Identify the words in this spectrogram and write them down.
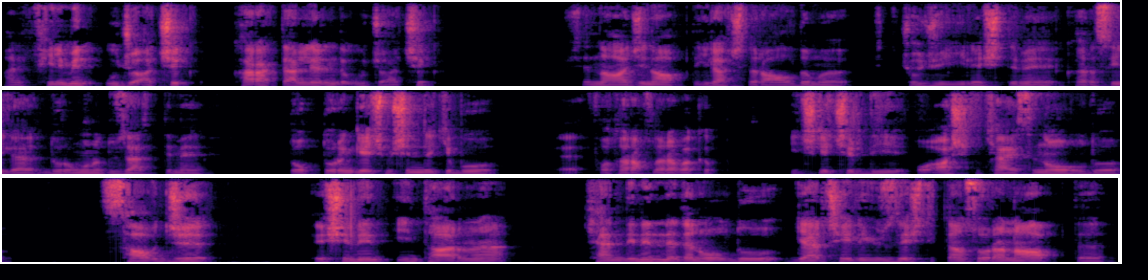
hani filmin ucu açık, karakterlerin de ucu açık. İşte Naci ne yaptı? İlaçları aldı mı? İşte çocuğu iyileşti mi? Karısıyla durumunu düzeltti mi? Doktorun geçmişindeki bu e, fotoğraflara bakıp iç geçirdiği o aşk hikayesi ne oldu? Savcı eşinin intiharına kendinin neden olduğu gerçeğiyle yüzleştikten sonra ne yaptı?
